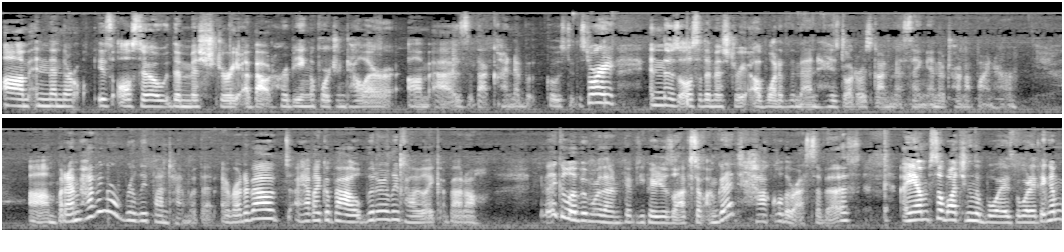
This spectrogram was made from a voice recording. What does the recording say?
Um, and then there is also the mystery about her being a fortune teller um, as that kind of goes through the story. And there's also the mystery of one of the men, his daughter has gone missing and they're trying to find her. Um, but I'm having a really fun time with it. I read about, I have like about, literally probably like about a, maybe like a little bit more than 50 pages left. So I'm to tackle the rest of this. I am still watching The Boys, but what I think I'm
